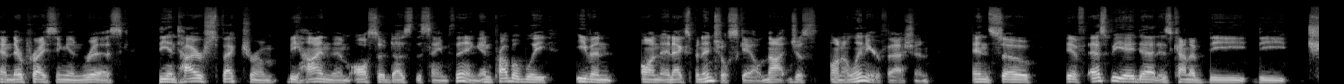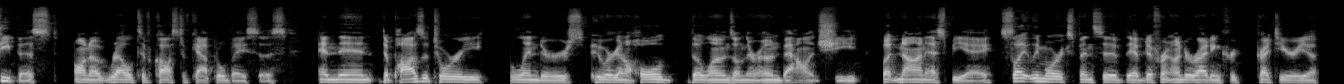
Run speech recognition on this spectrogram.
and they're pricing in risk the entire spectrum behind them also does the same thing and probably even on an exponential scale not just on a linear fashion. And so if SBA debt is kind of the the cheapest on a relative cost of capital basis and then depository lenders who are going to hold the loans on their own balance sheet but non SBA, slightly more expensive. They have different underwriting cr- criteria,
